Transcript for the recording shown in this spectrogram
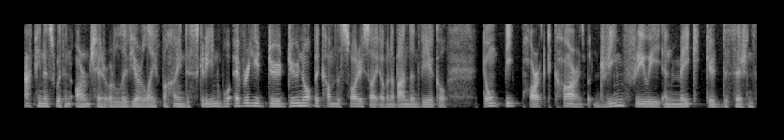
happiness with an armchair or live your life behind a screen. Whatever you do, do not become the sorry sight of an abandoned vehicle. Don't be parked cars, but dream freely and make good decisions.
